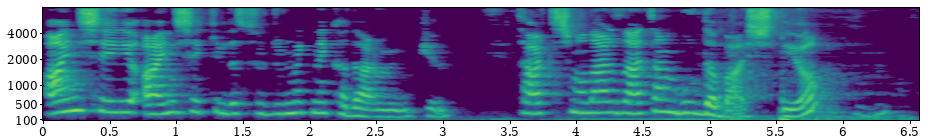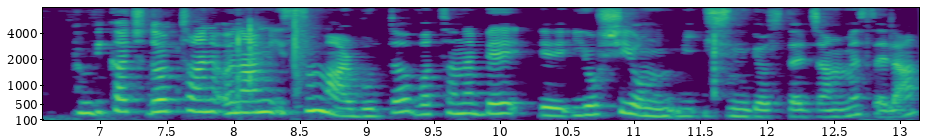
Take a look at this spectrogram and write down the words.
Aynı şeyi aynı şekilde sürdürmek ne kadar mümkün? Tartışmalar zaten burada başlıyor. Birkaç dört tane önemli isim var burada. Watanabe e, Yoshio'nun bir işini göstereceğim mesela.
